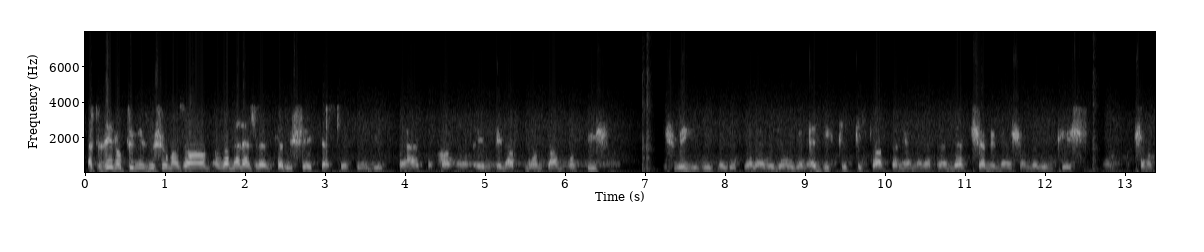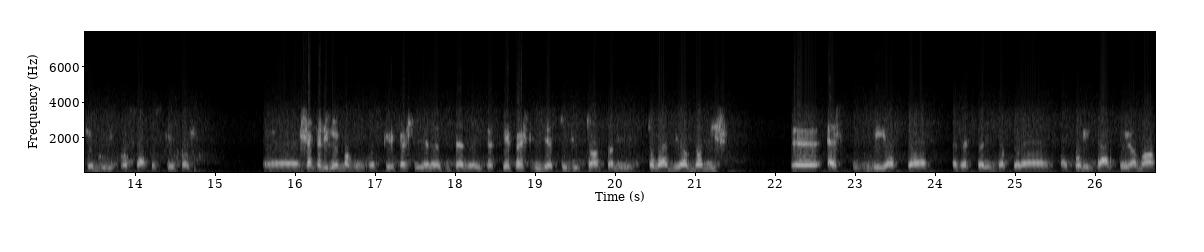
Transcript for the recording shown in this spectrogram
Hát az én optimizmusom az a, az a menetrendszerűséghez kötődik. Tehát a, én, én azt mondtam ott is, és végig úgy vagyok vele, hogy ahogyan eddig tudtuk tartani a menetrendet, semmiben sem vagyunk kés sem a többi országhoz képest, sem pedig önmagunkhoz képest, vagy eredeti terveinkhez képest, így ezt tudjuk tartani továbbiakban is. Ezt díjazta ezek szerint akkor a, a forint árfolyama.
